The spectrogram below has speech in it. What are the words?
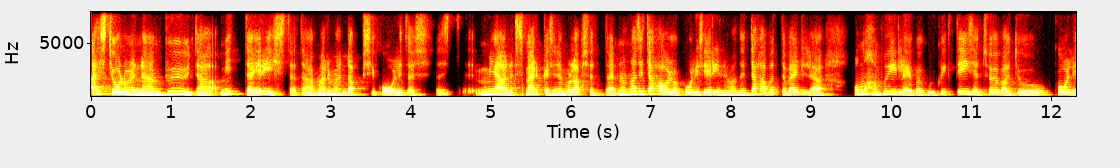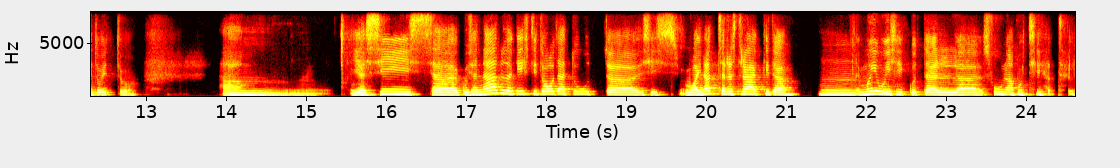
hästi oluline on püüda mitte eristada, ma arvan, lapsi koolides. mina näiteks märkasin, et mu lapsed, noh, nad ei taha olla koolis erinevad, nad ei taha võtta välja oma võileiba, kui kõik teised söövad ju koolitoitu um, ja siis, äh, kui sa näed midagi kihvti toodet, uut, äh, siis why not sellest rääkida. Mm, mõjuisikutel, äh, suunamutijatel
